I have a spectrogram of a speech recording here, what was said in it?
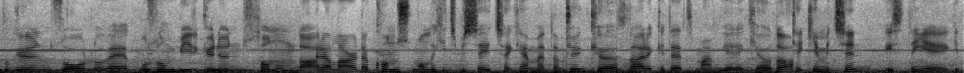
Bugün zorlu ve uzun bir günün sonunda aralarda konuşmalı hiçbir şey çekemedim. Çünkü hızlı hareket etmem gerekiyordu. Çekim için İstinye'ye gittim.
